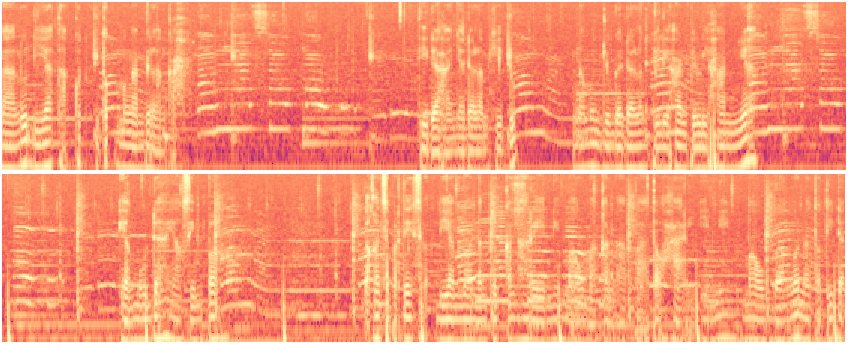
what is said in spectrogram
lalu dia takut untuk mengambil langkah tidak hanya dalam hidup namun juga dalam pilihan-pilihannya. Yang mudah yang simple. Bahkan seperti dia menentukan hari ini mau makan apa atau hari ini mau bangun atau tidak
